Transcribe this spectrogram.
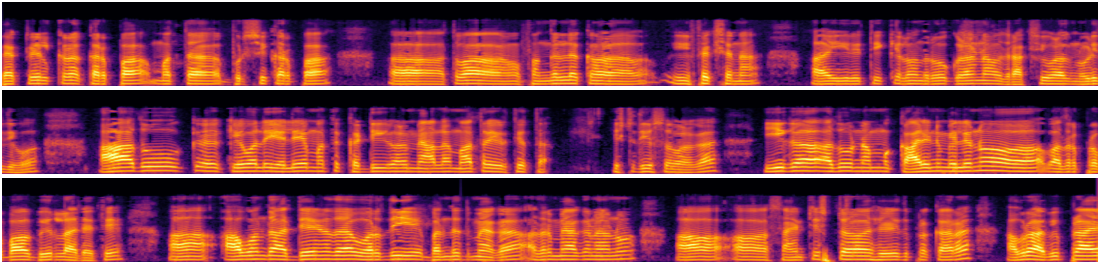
ಬ್ಯಾಕ್ಟೀರಿಯಲ್ ಕರ್ಪ ಮತ್ತು ಬುರ್ಷಿ ಕರ್ಪ ಅಥವಾ ಫಂಗಲ್ ಕ ಇನ್ಫೆಕ್ಷನ್ ಈ ರೀತಿ ಕೆಲವೊಂದು ರೋಗಗಳನ್ನ ನಾವು ದ್ರಾಕ್ಷಿ ಒಳಗೆ ನೋಡಿದೆವು. ಅದು ಕೇವಲ ಎಲೆ ಮತ್ತು ಕಡ್ಡಿಗಳ ಮ್ಯಾಲ ಮಾತ್ರ ಇರ್ತಿತ್ತ ಇಷ್ಟು ದಿವಸ ಒಳಗೆ ಈಗ ಅದು ನಮ್ಮ ಕಾಲಿನ ಮೇಲೇನೂ ಅದರ ಪ್ರಭಾವ ಬೀರ್ಲಾತೈತಿ. ಆ ಒಂದು ಅಧ್ಯಯನದ ವರದಿ ಬಂದದ ಮ್ಯಾಗ ಅದ್ರ ಮ್ಯಾಗ ನಾನು ಆ ಸೈಂಟಿಸ್ಟ್ ಹೇಳಿದ ಪ್ರಕಾರ ಅವರ ಅಭಿಪ್ರಾಯ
